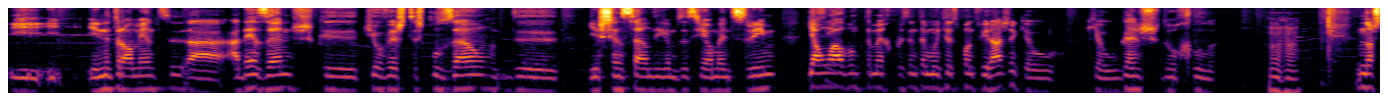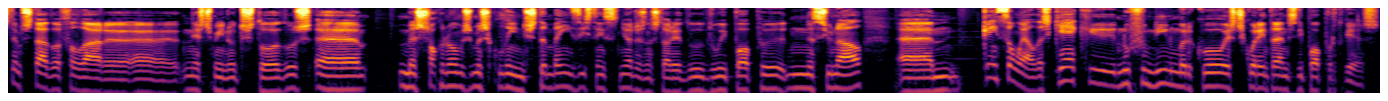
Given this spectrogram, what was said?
e, e, e naturalmente há, há 10 anos que, que houve esta explosão de, e ascensão, digamos assim, ao mainstream, e há um Sim. álbum que também representa muito esse ponto de viragem, que é o, que é o gancho do Regula. Uhum. Nós temos estado a falar uh, nestes minutos todos. Uh, mas só com nomes masculinos. Também existem senhoras na história do, do hip hop nacional. Um, quem são elas? Quem é que no feminino marcou estes 40 anos de hip hop português?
